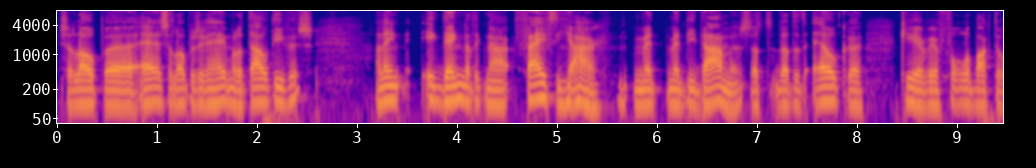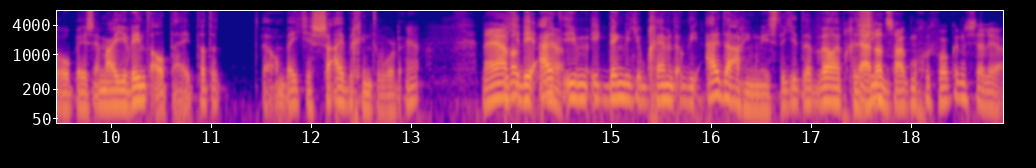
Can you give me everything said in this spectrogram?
Ze lopen, hè, ze lopen zich helemaal de touwtyfus. Alleen, ik denk dat ik na 15 jaar met, met die dames, dat, dat het elke keer weer volle bak erop is. En maar je wint altijd. Dat het wel een beetje saai begint te worden. Nou ja, dat wat, je die uit, ja. ik denk dat je op een gegeven moment ook die uitdaging mist. Dat je het wel hebt gezien. Ja, dat zou ik me goed voor kunnen stellen, ja.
